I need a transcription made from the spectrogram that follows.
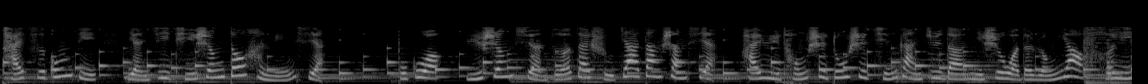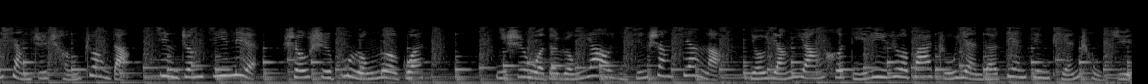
台词功底、演技提升都很明显。不过，余生选择在暑假档上线，还与同是都市情感剧的《你是我的荣耀》和《理想之城》撞档，竞争激烈，收视不容乐观。《你是我的荣耀》已经上线了，由杨洋和迪丽热巴主演的电竞甜宠剧，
